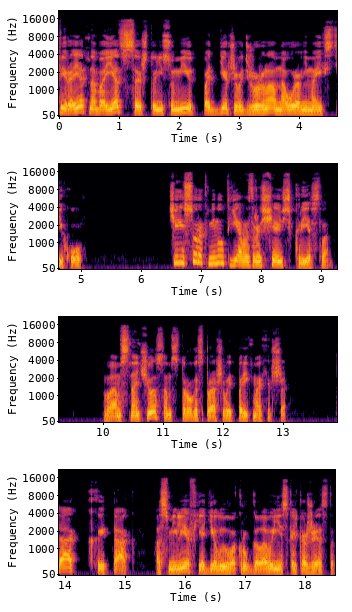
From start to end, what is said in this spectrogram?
Вероятно, боятся, что не сумеют поддерживать журнал на уровне моих стихов. Через сорок минут я возвращаюсь в кресло. «Вам с начесом?» — строго спрашивает парикмахерша. «Так и так». Осмелев, я делаю вокруг головы несколько жестов.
